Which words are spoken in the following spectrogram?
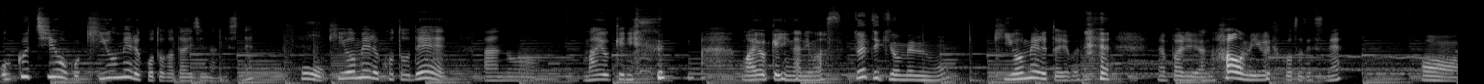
お口をこう清めることが大事なんですね。ほ清めることであの魔除けに 魔除けになります。うどうやって清めるの？清めるといえばね やっぱりあの歯を磨くことですね。は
